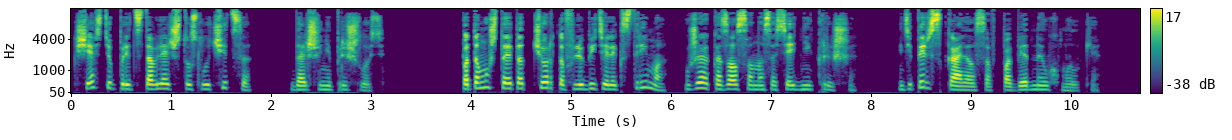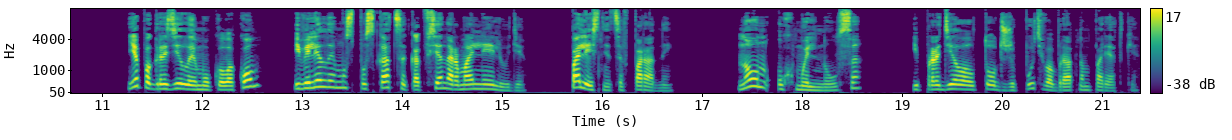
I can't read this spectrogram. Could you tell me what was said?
К счастью, представлять, что случится, дальше не пришлось. Потому что этот чертов любитель экстрима уже оказался на соседней крыше и теперь скалился в победной ухмылке. Я погрозила ему кулаком, и велела ему спускаться, как все нормальные люди, по лестнице в парадной. Но он ухмыльнулся и проделал тот же путь в обратном порядке.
